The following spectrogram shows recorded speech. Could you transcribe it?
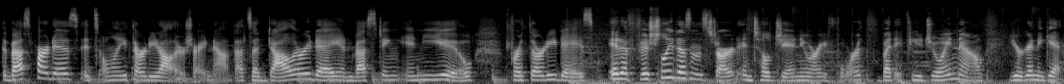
The best part is it's only $30 right now. That's a dollar a day investing in you for 30 days. It officially doesn't start until January 4th, but if you join now, you're going to get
